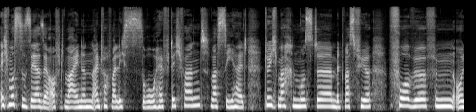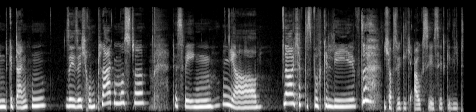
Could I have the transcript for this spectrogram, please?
ich musste sehr, sehr oft weinen, einfach weil ich es so heftig fand, was sie halt durchmachen musste, mit was für Vorwürfen und Gedanken sie sich rumplagen musste. Deswegen, ja, ja, ich habe das Buch geliebt. Ich habe es wirklich auch sehr, sehr geliebt.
